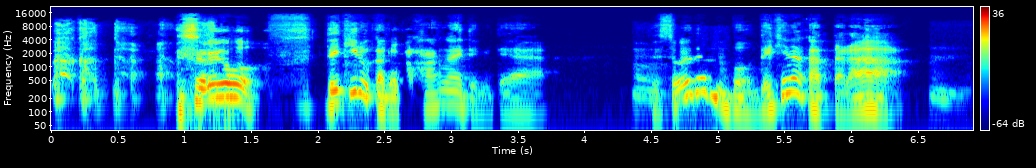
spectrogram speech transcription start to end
わかった。それをできるかどうか考えてみて、うんでそれでももうできなかったら、うん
